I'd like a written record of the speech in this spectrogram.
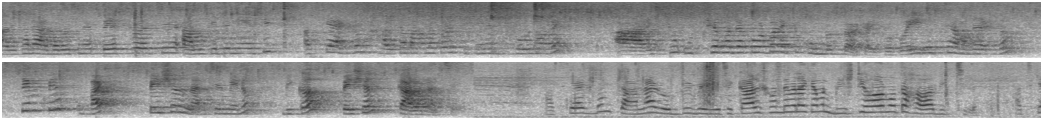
আর এখানে আদা রসুনের পেস্ট রয়েছে আলু কেটে নিয়েছি। আজকে একদম হালকা পাতলা করে চিকেনের ঝোল হবে। আর একটু উচ্ছে ভাজা করব আর একটু কুমড়োর তরকারি করব। এই হচ্ছে আমাদের একদম সিম্পল বাট স্পেশাল লাঞ্চের মেনু বিকজ স্পেশাল কারণ আছে। আজকে একদম টানা রোদ্দুর বেরিয়েছে। কাল সন্ধেবেলায় কেমন বৃষ্টি হওয়ার মতো হাওয়া দিচ্ছিল। আজকে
